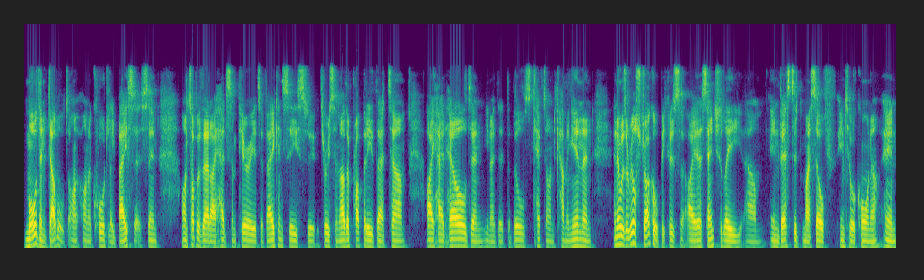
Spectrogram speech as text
more than doubled on, on, a quarterly basis. And on top of that, I had some periods of vacancies through, through some other property that um, I had held, and you know the, the bills kept on coming in, and and it was a real struggle because I essentially um, invested myself into a corner, and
